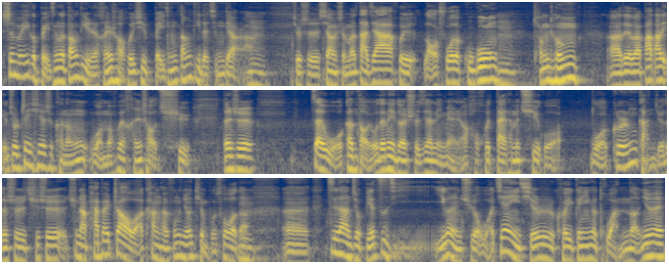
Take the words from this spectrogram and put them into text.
身为一个北京的当地人，很少会去北京当地的景点儿啊，嗯就是像什么大家会老说的故宫、嗯长城啊，对吧？八达岭，就这些是可能我们会很少去，但是在我干导游的那段时间里面，然后会带他们去过。我个人感觉的是，其实去那儿拍拍照啊，看看风景挺不错的。嗯嗯，尽量就别自己一个人去。我建议其实是可以跟一个团的，因为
